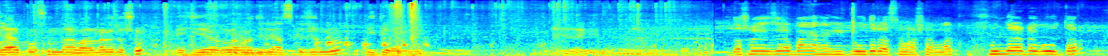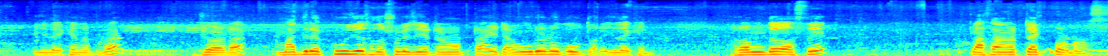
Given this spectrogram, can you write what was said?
যার পছন্দ হয় ভালো লাগে দর্শক, এই যে আমাদের আজকের জন্য নিতে দেখেন দর্শক একজোড়া বাঘা খাকি কবুতর আছে মাসাল্লাহ খুব সুন্দর একটা কবুতর। এই যে দেখেন আপনারা জোড়াটা মাদিরা ক্রুজ আছে দর্শকের যে এটা নটটা, এটা উড়ানো কবুতর, এই যে দেখেন। রং দেওয়া আছে প্লাস আমার ট্যাগ পড়ানো আছে।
